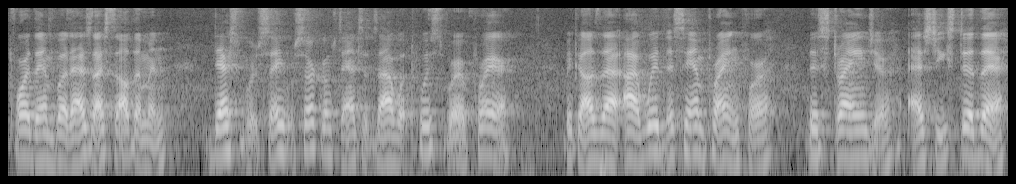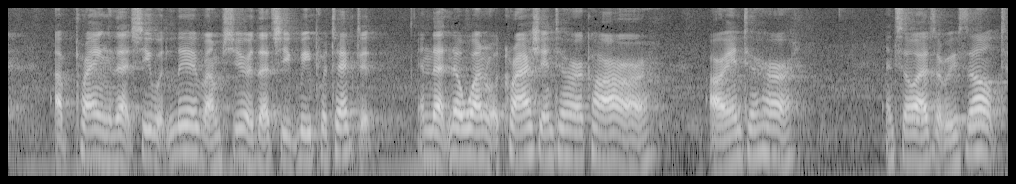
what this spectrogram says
for them, but as I saw them in desperate circumstances, I would whisper a prayer because I, I witnessed him praying for this stranger as she stood there, uh, praying that she would live, I'm sure, that she'd be protected, and that no one would crash into her car or are into her. And so as a result,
